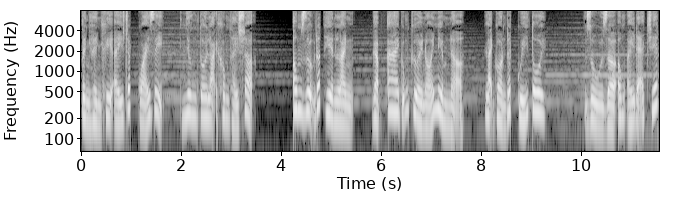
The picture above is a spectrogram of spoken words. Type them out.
Tình hình khi ấy rất quái dị, nhưng tôi lại không thấy sợ. Ông Dượng rất hiền lành, gặp ai cũng cười nói niềm nở, lại còn rất quý tôi. Dù giờ ông ấy đã chết,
